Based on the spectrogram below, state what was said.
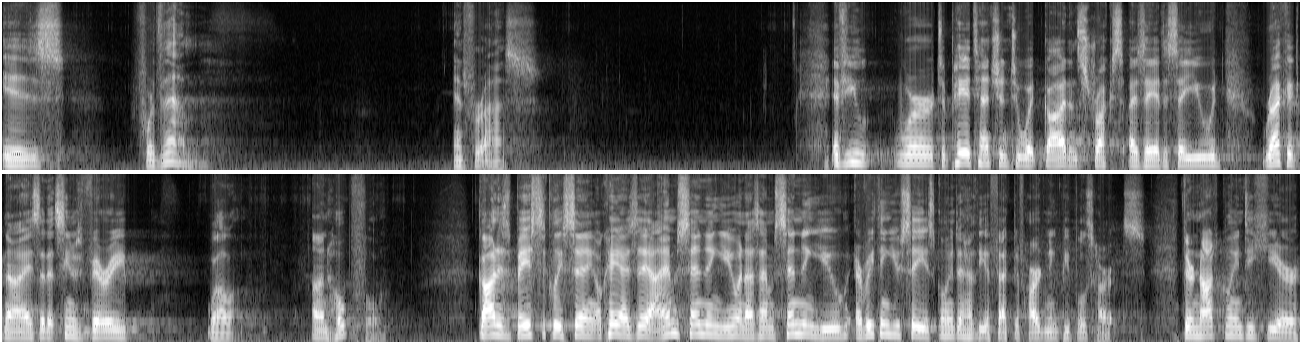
is for them and for us. If you were to pay attention to what God instructs Isaiah to say, you would recognize that it seems very, well, unhopeful. God is basically saying, okay, Isaiah, I'm sending you, and as I'm sending you, everything you say is going to have the effect of hardening people's hearts. They're not going to hear.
